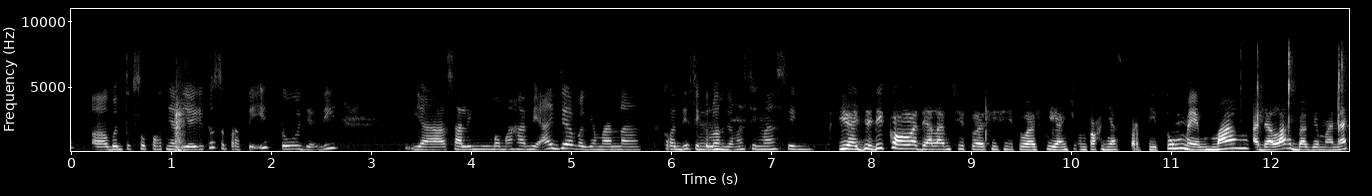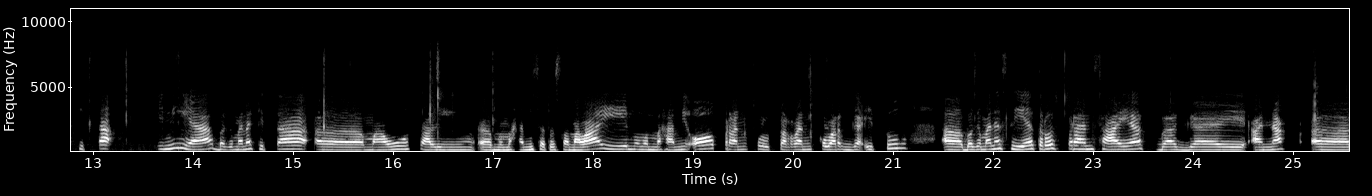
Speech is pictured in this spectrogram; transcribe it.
eh, bentuk supportnya dia itu seperti itu. Jadi ya saling memahami aja bagaimana kondisi Hmm. keluarga masing-masing. Ya, jadi kalau dalam situasi-situasi yang contohnya seperti itu memang adalah bagaimana kita ini ya bagaimana kita uh, mau saling uh, memahami satu sama lain, memahami oh peran peran keluarga itu uh, bagaimana sih ya, terus peran saya sebagai anak uh,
